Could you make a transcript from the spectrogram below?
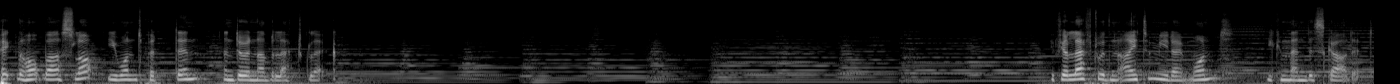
Pick the hotbar slot you want to put it in and do another left click. If you're left with an item you don't want, you can then discard it.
